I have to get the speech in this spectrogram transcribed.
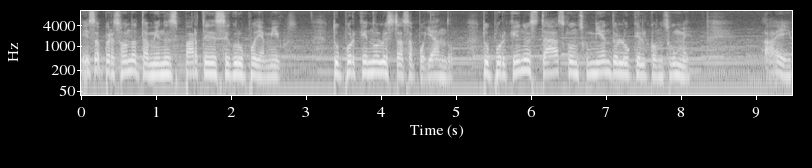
esa persona también es parte de ese grupo de amigos. ¿Tú por qué no lo estás apoyando? ¿Tú por qué no estás consumiendo lo que él consume? Ay,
